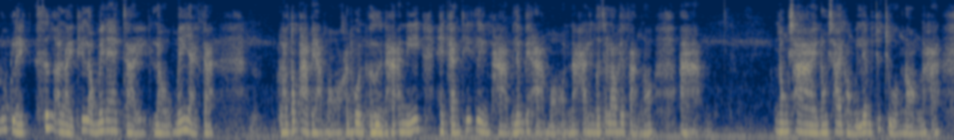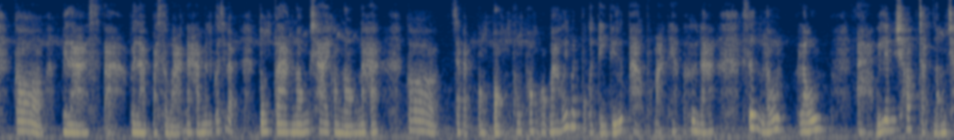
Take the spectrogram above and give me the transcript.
ลูกเล็ก ซึ่งอะไรที่เราไม่แน่ใจ เราไม่อยากจะ เราต้องพาไปหาหมอค่ะทุกคนเออนะคะ อันนี้เหตุการณ์ที่ลินพาวิลเลียมไปหาหมอนะคะลินก็จะเล่าให้ฟังเนาะอ่าน้องชายน้องชายของวิลเลียมจุ๋ๆของน้องนะคะ ก็เวลาอ่าเวลาปัสสาวะนะคะ มันก็จะแบบตรงกลางน้องชายของน้องนะคะ ก็จะแบบป่องๆพองๆออกมาเฮ้ยมันปกติดีหรือเปล่าประมาณเนี้ยเออนะคะซึ่งแล้วแล้ว วิลเลียมชอบจับน้องช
